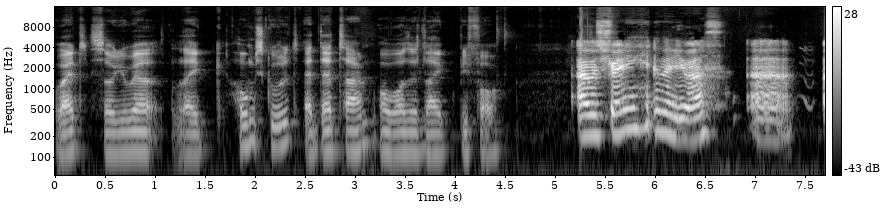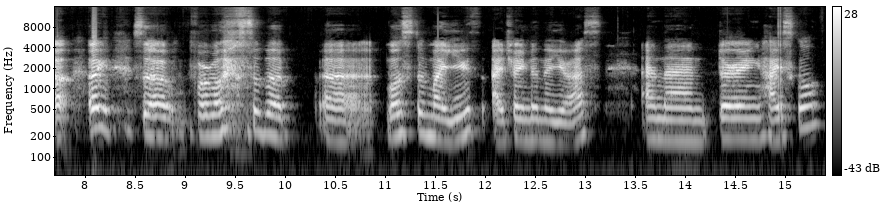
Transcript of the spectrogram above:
right? So you were like homeschooled at that time, or was it like before? I was training in the US. Uh, oh, okay, so for most of the uh, most of my youth, I trained in the US, and then during high school,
